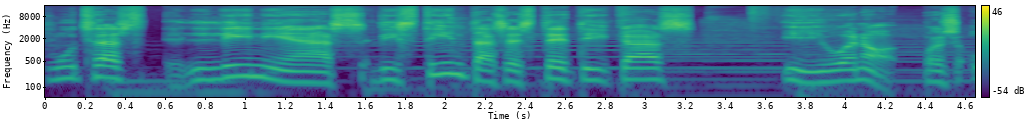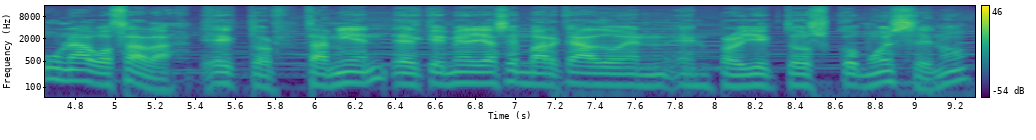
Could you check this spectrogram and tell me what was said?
muchas líneas distintas estéticas y bueno, pues una gozada, Héctor, también el que me hayas embarcado en, proyectos como ese, ¿no?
